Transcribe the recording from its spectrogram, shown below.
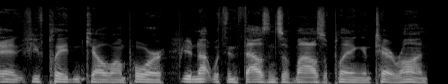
and if you've played in Kuala Lumpur, you're not within thousands of miles of playing in Tehran.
